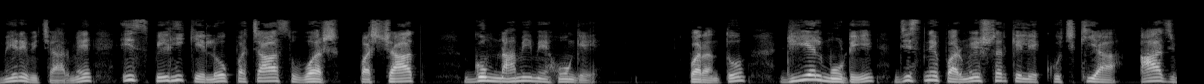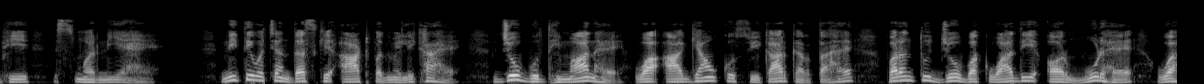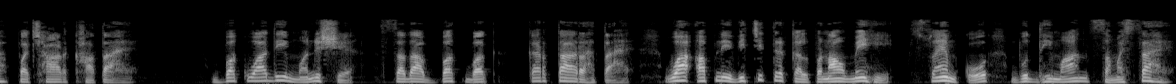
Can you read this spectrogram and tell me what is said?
मेरे विचार में इस पीढ़ी के लोग पचास वर्ष पश्चात गुमनामी में होंगे। परंतु डीएल मोडी जिसने परमेश्वर के लिए कुछ किया, आज भी स्मरणीय है। नीति वचन दस के आठ पद में लिखा है, जो बुद्धिमान है, वह आज्ञाओं को स्वीकार करता है, परंतु जो बकवादी और मूड है, वह पछाड़ खाता है। बकवादी मनुष्य सदा बक बक करता रहता है। वह अपनी विचित्र कल्पनाओं में ही स्वयं को बुद्धिमान समझता है।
